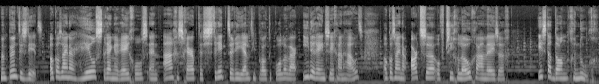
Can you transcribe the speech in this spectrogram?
Mijn punt is dit: ook al zijn er heel strenge regels en aangescherpte, strikte reality-protocollen waar iedereen zich aan houdt, ook al zijn er artsen of psychologen aanwezig, is dat dan genoeg?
